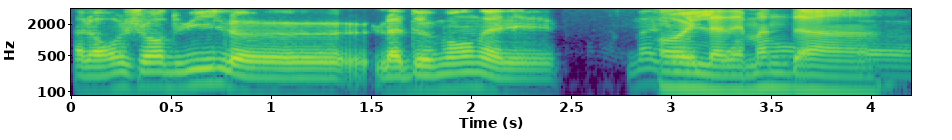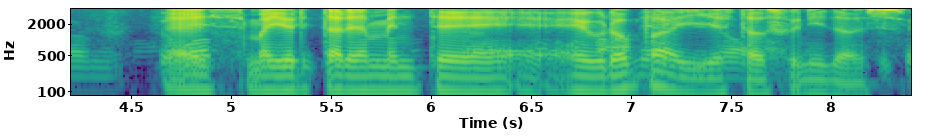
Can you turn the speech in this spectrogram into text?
Alors aujourd'hui, la demande elle Hoy la demanda es mayoritariamente Europa y Estados Unidos.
